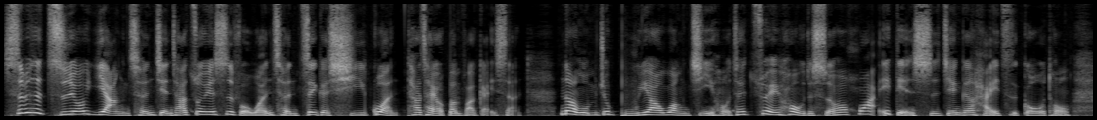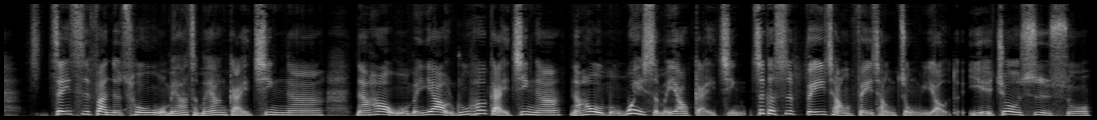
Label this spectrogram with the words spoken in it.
是不是只有养成检查作业是否完成这个习惯，他才有办法改善？那我们就不要忘记哈，在最后的时候花一点时间跟孩子沟通。这一次犯的错误，我们要怎么样改进啊？然后我们要如何改进啊？然后我们为什么要改进？这个是非常非常重要的。也就是说，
